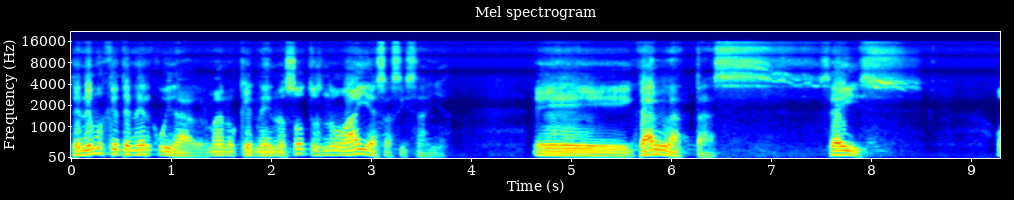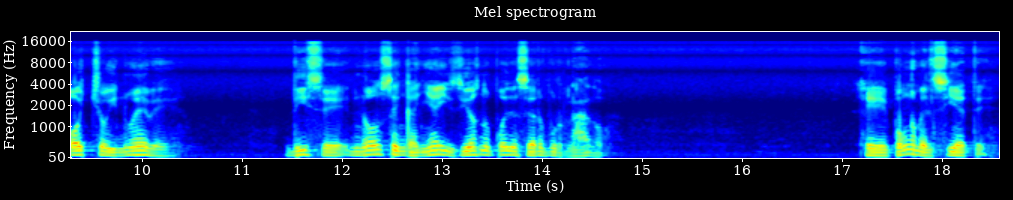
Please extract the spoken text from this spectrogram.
Tenemos que tener cuidado, hermano, que en nosotros no haya esa cizaña. Eh, Gálatas 6, 8 y 9 dice, no os engañéis, Dios no puede ser burlado. Eh, póngame el 7.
